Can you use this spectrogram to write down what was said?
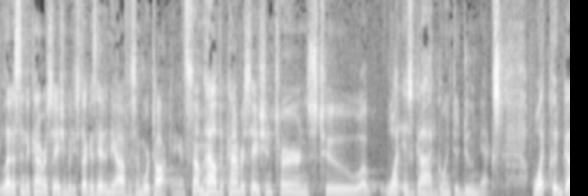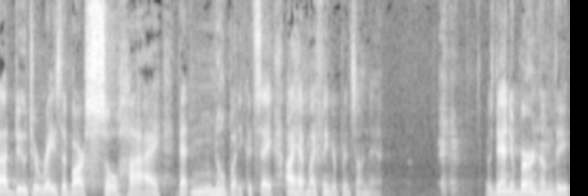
led us into conversation, but he stuck his head in the office and we're talking. And somehow the conversation turns to uh, what is God going to do next? What could God do to raise the bar so high that nobody could say, I have my fingerprints on that? It was Daniel Burnham, the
